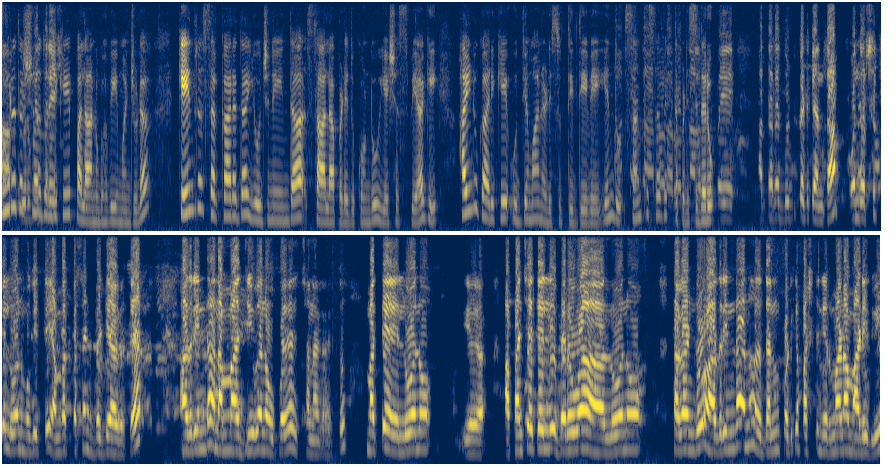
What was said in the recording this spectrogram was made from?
ದೂರದರ್ಶನದೊಂದಿಗೆ ಫಲಾನುಭವಿ ಮಂಜುಳಾ ಕೇಂದ್ರ ಸರ್ಕಾರದ ಯೋಜನೆಯಿಂದ ಸಾಲ ಪಡೆದುಕೊಂಡು ಯಶಸ್ವಿಯಾಗಿ ಹೈನುಗಾರಿಕೆ ಉದ್ಯಮ ನಡೆಸುತ್ತಿದ್ದೇವೆ ಎಂದು ಸಂತಸ ವ್ಯಕ್ತಪಡಿಸಿದರು. ಆತರ ದುಡ್ಡು ದುಡ್ಡು ಅಂತ ಒಂದ್ ವರ್ಷಕ್ಕೆ ಲೋನ್ ಮುಗಿತೆ ಎಂಬತ್ ಪರ್ಸೆಂಟ್ ಬಡ್ಡಿ ಆಗುತ್ತೆ. ಅದರಿಂದ ನಮ್ಮ ಜೀವನ ಉಪಯೋಗ ಚೆನ್ನಾಗಾಯ್ತು. ಮತ್ತೆ ಲೋನು ಆ ಪಂಚಾಯತಿಯಲ್ಲಿ ಬರುವ ಲೋನು ತಗೊಂಡು ಅದರಿಂದ ದನ ಕೊಟ್ಟಿಗೆ ಫಸ್ಟ್ ನಿರ್ಮಾಣ ಮಾಡಿದ್ವಿ.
